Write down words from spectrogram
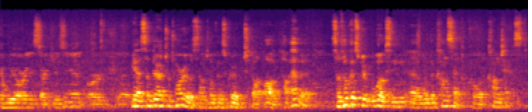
can we already start using it, or? Yeah, so there are tutorials on tokenscript.org. However, so TokenScript works in, uh, with a concept called context.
